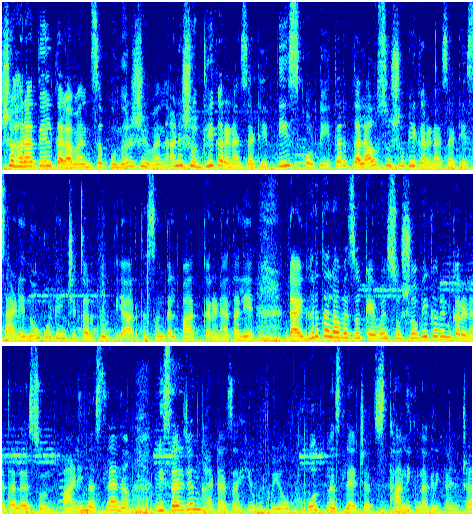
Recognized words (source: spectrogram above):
शहरातील तलावांचं पुनर्जीवन आणि शुद्धीकरणासाठी तीस कोटी तर तलाव सुशोभीकरणासाठी साडेनऊ कोटींची तरतूद या अर्थसंकल्पात करण्यात आली आहे. डायघर तलावाचं केवळ सुशोभीकरण करण्यात आलं असून पाणी नसल्यानं विसर्जन घाटाचाही उपयोग होत नसल्याच्या स्थानिक नागरिकांच्या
